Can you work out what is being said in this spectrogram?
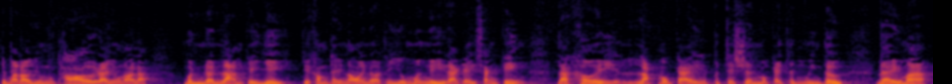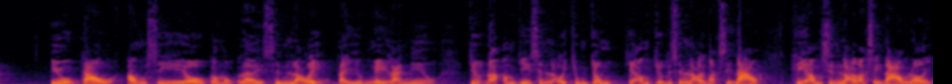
thì bắt đầu Dũng thở ra, Dũng nói là mình nên làm cái gì? Chứ không thể nói nữa. Thì Dũng mới nghĩ ra cái sáng kiến là khởi lập một cái petition, một cái thỉnh nguyện thư để mà yêu cầu ông CEO có một lời xin lỗi. Tại Dũng nghĩ là nếu trước đó ông chỉ xin lỗi chung chung, chứ ông chưa có xin lỗi bác sĩ Đào. Khi ông xin lỗi bác sĩ Đào rồi,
